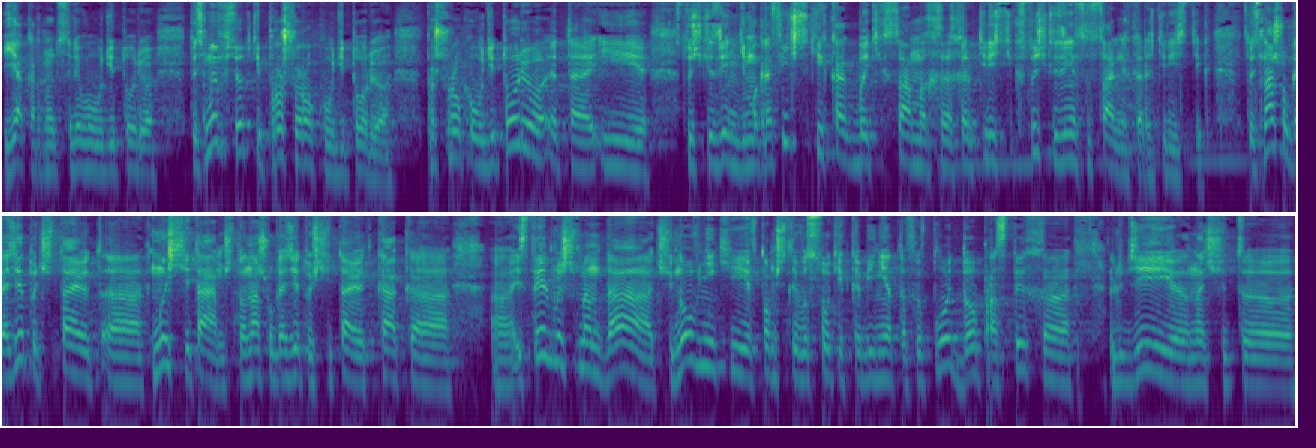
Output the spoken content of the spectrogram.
якорную целевую аудиторию. То есть мы все-таки про широкую аудиторию. Про широкую аудиторию это и с точки зрения демографических как бы этих самых э, характеристик, с точки зрения социальных характеристик. То есть нашу газету читают, э, мы считаем, что нашу газету считают как истеблишмент, да, чиновники, в том числе высоких кабинетов и вплоть до простых э, людей значит, в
